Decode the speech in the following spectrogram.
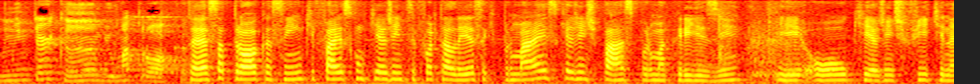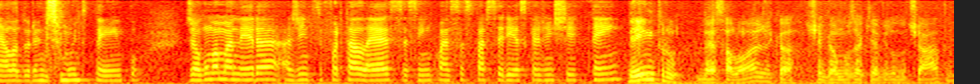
um, intercâmbio, uma troca. É essa troca assim que faz com que a gente se fortaleça, que por mais que a gente passe por uma crise e ou que a gente fique nela durante muito tempo, de alguma maneira a gente se fortalece assim com essas parcerias que a gente tem. Dentro dessa lógica, chegamos aqui à Vila do Teatro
